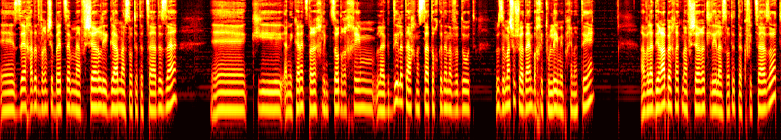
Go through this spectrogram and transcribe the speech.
אה, זה אחד הדברים שבעצם מאפשר לי גם לעשות את הצעד הזה. אה, כי אני כן אצטרך למצוא דרכים להגדיל את ההכנסה תוך כדי נוודות. זה משהו שהוא עדיין בחיתולים מבחינתי, אבל הדירה בהחלט מאפשרת לי לעשות את הקפיצה הזאת.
